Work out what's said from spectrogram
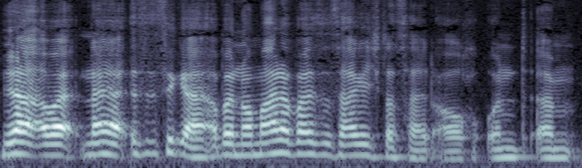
Ja, aber naja, es ist egal. Aber normalerweise sage ich das halt auch. Und ähm,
